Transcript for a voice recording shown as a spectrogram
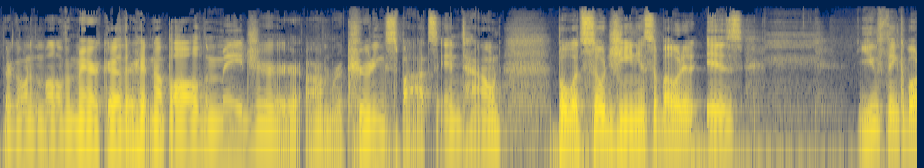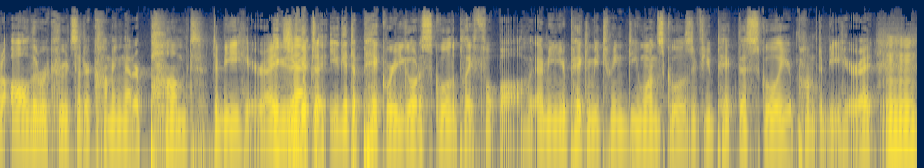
They're going to the Mall of America. They're hitting up all the major um, recruiting spots in town. But what's so genius about it is you think about all the recruits that are coming that are pumped to be here, right? You Exactly. get, to, you get to pick where you go to school to play football. I mean, you're picking between D1 schools. If you pick this school, you're pumped to be here, right? Mm-hmm.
